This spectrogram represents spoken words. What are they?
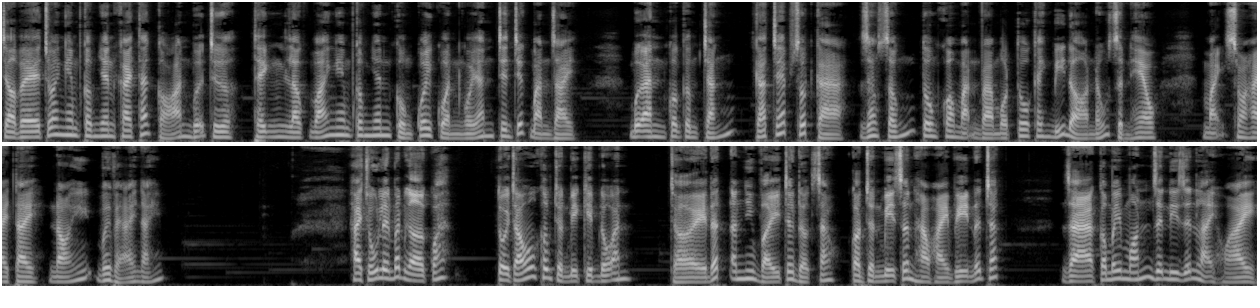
Trở về cho anh em công nhân khai thác cỏ ăn bữa trưa, Thịnh, Lộc và anh em công nhân cùng quây quần ngồi ăn trên chiếc bàn dài. Bữa ăn có cơm trắng, cá chép sốt cà, rau sống, tôm kho mặn và một tô canh bí đỏ nấu sườn heo. Mạnh xoa hai tay, nói với vẻ áy náy. Hai chú lên bất ngờ quá, Tụi cháu không chuẩn bị kịp đồ ăn. Trời đất ăn như vậy chứ được sao? Còn chuẩn bị sơn hào hải vị nữa chắc. Dạ có mấy món diễn đi diễn lại hoài.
